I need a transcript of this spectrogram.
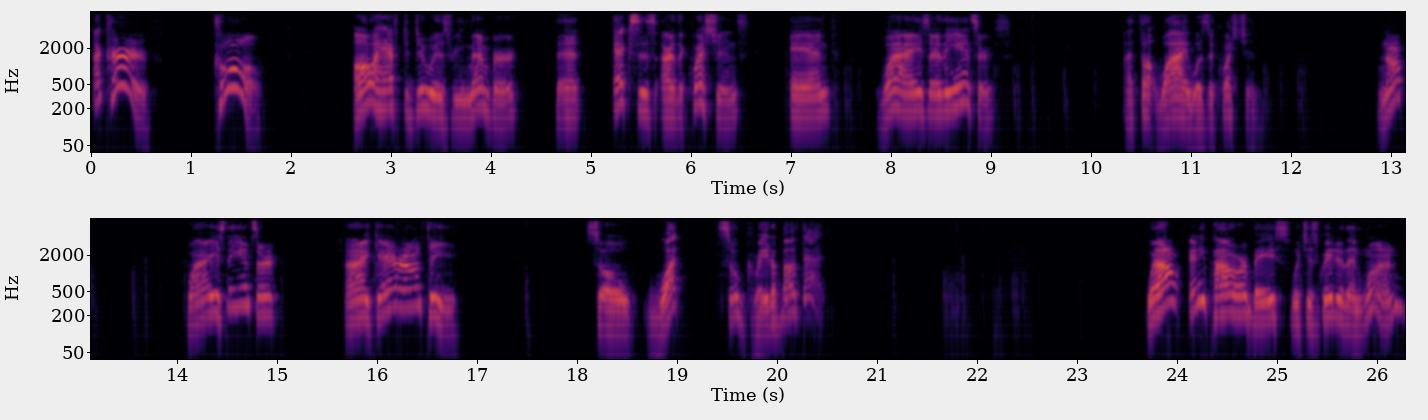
A curve. Cool. All I have to do is remember that X's are the questions and Y's are the answers. I thought Y was a question. Nope. Y is the answer. I guarantee. So what's so great about that? Well, any power base which is greater than 1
